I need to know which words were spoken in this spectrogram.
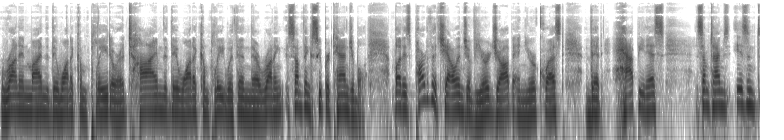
run in mind that they want to complete or a time that they want to complete within their running, something super tangible. But is part of the challenge of your job and your quest that happiness sometimes isn't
